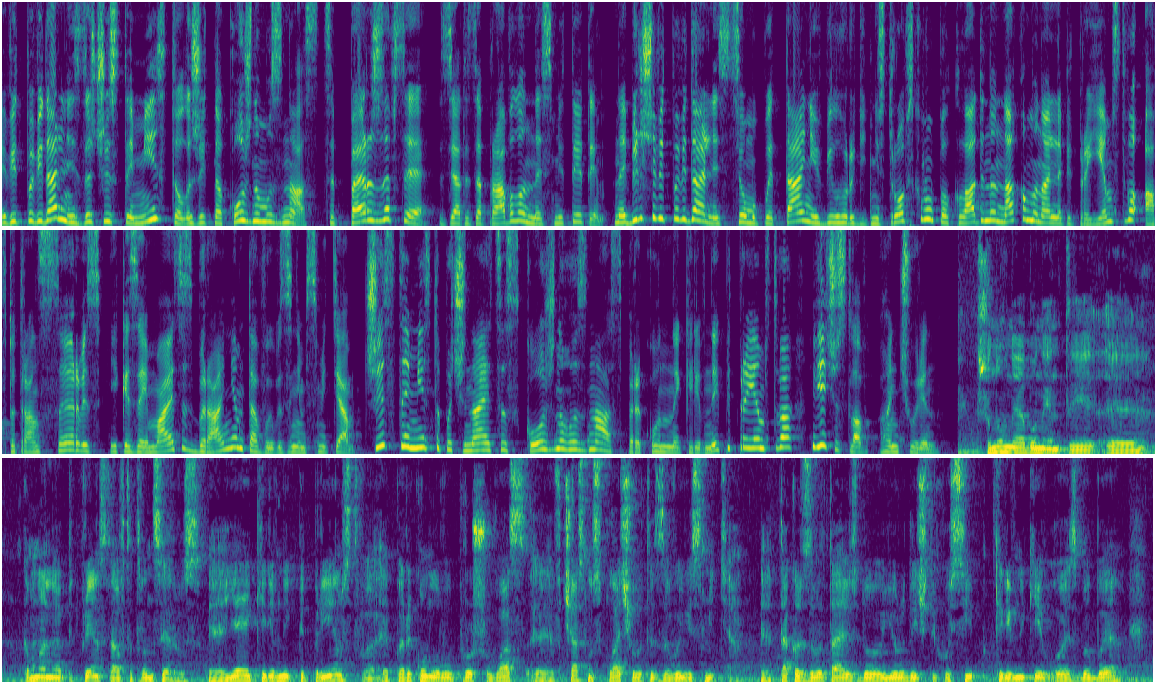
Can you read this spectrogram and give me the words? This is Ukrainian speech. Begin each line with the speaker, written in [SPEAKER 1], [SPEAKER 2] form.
[SPEAKER 1] Відповідальність за чисте місто лежить на кожному з нас. Це перш за все взяти за правило не смітити. Найбільша відповідальність в цьому питанні в Білгороді Дністровському покладено на комунальне підприємство Автотранссервіс, яке займається збиранням та вивезенням сміття. Чисте місто починається з кожного з нас. Переконаний керівник підприємства В'ячеслав Ганчурін.
[SPEAKER 2] Шановні абоненти е, комунального підприємства Автотранссервіс, е, я як керівник підприємства е, переконливо прошу вас вчасно сплачувати за вивіз сміття. Також звертаюсь до юридичних осіб, керівників ОСББ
